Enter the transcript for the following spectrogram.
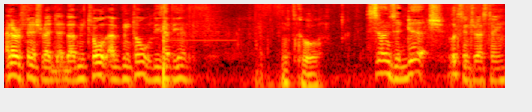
I never finished Red Dead, but I've been told I've been told he's at the end. That's cool. Sons of Dutch. Looks interesting.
